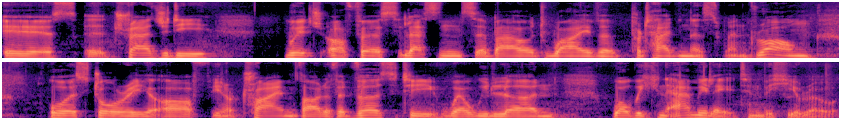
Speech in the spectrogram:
is a tragedy which offers lessons about why the protagonist went wrong or a story of you know triumph out of adversity where we learn what we can emulate in the hero.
